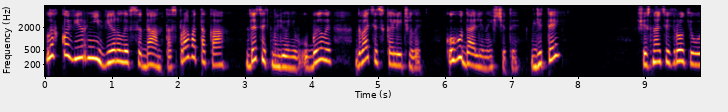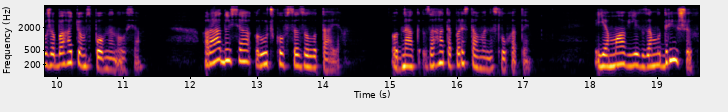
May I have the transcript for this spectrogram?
Легковірні вірили в седан, та справа така: 10 мільйонів убили, 20 скалічили. Кого далі нищити? Дітей? 16 років уже багатьом сповнилося. Радуйся, ручко все золотає. Однак загата перестав мене слухати. Я мав їх за мудріших,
